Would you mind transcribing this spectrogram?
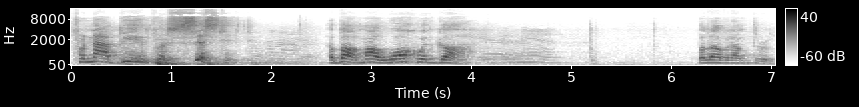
for not being persistent about my walk with God. Beloved, I'm through.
